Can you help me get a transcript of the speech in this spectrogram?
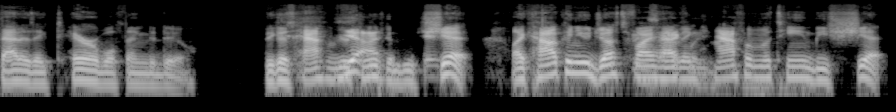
that is a terrible thing to do because half of your yeah, team can be it, shit. Like, how can you justify exactly. having half of a team be shit?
